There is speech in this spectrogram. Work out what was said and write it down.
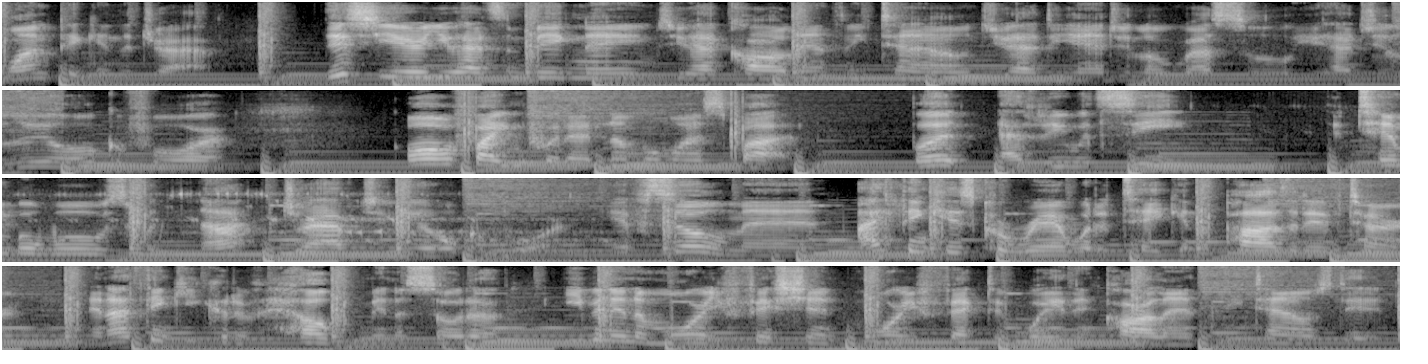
one pick in the draft. This year, you had some big names. You had Karl-Anthony Towns, you had D'Angelo Russell, you had Jahlil Okafor, all fighting for that number one spot. But as we would see, the Timberwolves would not draft Jahlil Okafor. If so, man, I think his career would have taken a positive turn. And I think he could have helped Minnesota even in a more efficient, more effective way than Karl-Anthony Towns did.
